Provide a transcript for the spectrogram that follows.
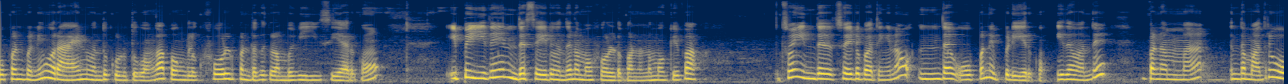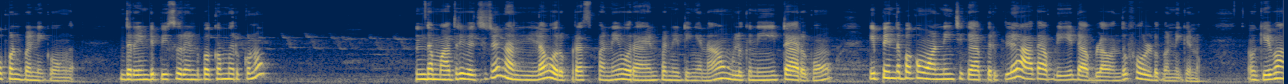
ஓப்பன் பண்ணி ஒரு அயன் வந்து கொடுத்துக்கோங்க. அப்போ உங்களுக்கு ஃபோல்ட் பண்ணுறதுக்கு ரொம்பவே ஈஸியாக இருக்கும். இப்போ இதே இந்த சைடு வந்து நம்ம ஃபோல்டு பண்ணணும். ஓகேவா? ஸோ இந்த சைடு பார்த்திங்கன்னா இந்த ஓப்பன் இப்படி இருக்கும். இதை வந்து இப்போ நம்ம இந்த மாதிரி ஓப்பன் பண்ணிக்கோங்க. இந்த ரெண்டு பீஸும் ரெண்டு பக்கமும் இருக்கணும். இந்த மாதிரி வச்சுட்டு நல்லா ஒரு ப்ரெஸ் பண்ணி ஒரு அயன் பண்ணிட்டீங்கன்னா உங்களுக்கு நீட்டாக இருக்கும். இப்போ இந்த பக்கம் ஒன் இன்ச் கேப் இருக்குல்லே அதை அப்படியே டபுளாக வந்து ஃபோல்டு பண்ணிக்கணும். ஓகேவா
